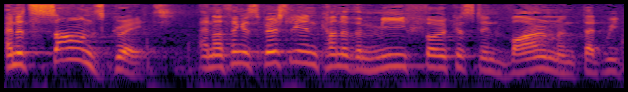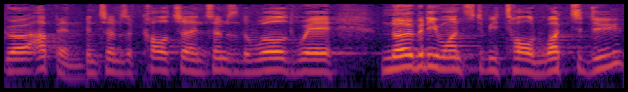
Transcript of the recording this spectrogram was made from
And it sounds great. And I think, especially in kind of the me focused environment that we grow up in, in terms of culture, in terms of the world where nobody wants to be told what to do,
